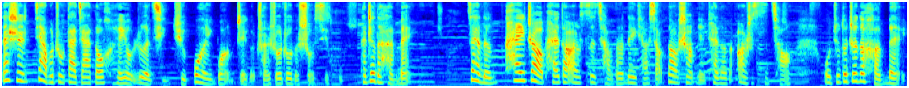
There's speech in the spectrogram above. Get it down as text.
但是架不住大家都很有热情去逛一逛这个传说中的瘦西湖，它真的很美。在能拍照拍到二十四桥的那条小道上面看到的二十四桥，我觉得真的很美，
